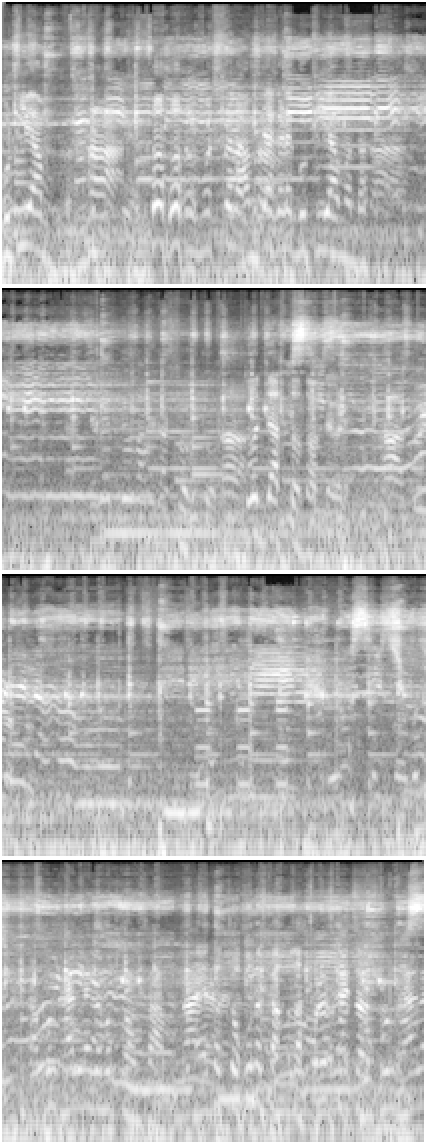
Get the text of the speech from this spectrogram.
गुटली हा. तो मस्त लागतो. आमच्याकडे गुटली आंब म्हणतात. हा. तोच जास्त होतो आमच्याकडे. हा, खायला नाही जमत तर चोकूनच कापला पुढंच खायचं खायला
